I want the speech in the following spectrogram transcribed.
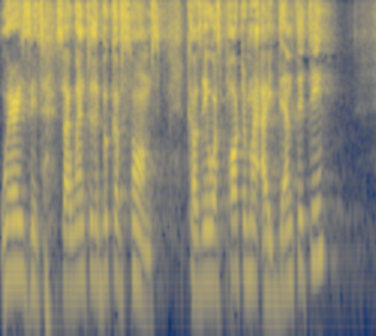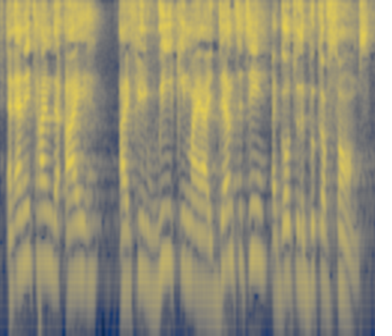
where is it? So I went to the book of Psalms because it was part of my identity. And anytime that I I feel weak in my identity, I go to the book of Psalms.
